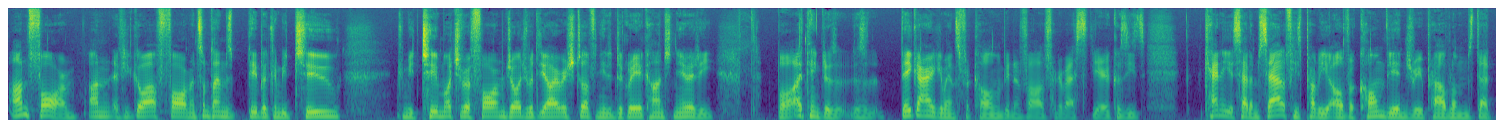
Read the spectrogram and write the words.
On form, on if you go off form, and sometimes people can be too can be too much of a form judge with the Irish stuff. You need a degree of continuity. But I think there's there's big arguments for Coleman being involved for the rest of the year because he's Kenny has said himself he's probably overcome the injury problems that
